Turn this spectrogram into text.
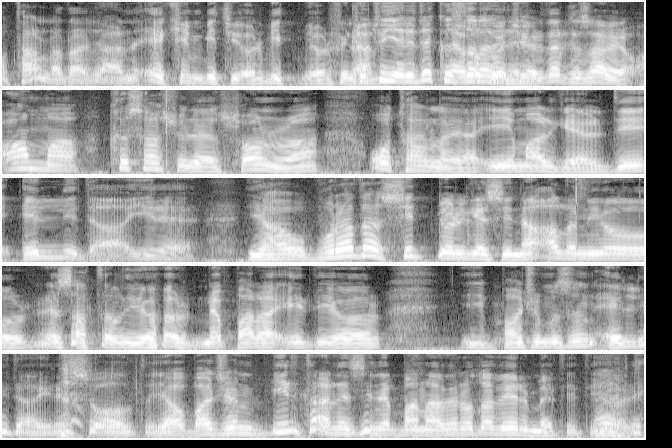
o tarlada yani ekim bitiyor, bitmiyor filan. Kötü yeri de kızlara o kötü verelim. yerde kıza ver. Ama kısa süre sonra o tarlaya imar geldi. 50 daire. Ya burada sit bölgesi ne alınıyor, ne satılıyor, ne para ediyor. E, Bacımızın 50 dairesi oldu. Ya bacım bir tanesini bana ver o da vermedi diyor. Evet.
